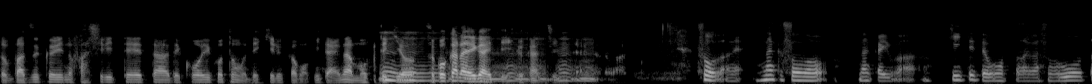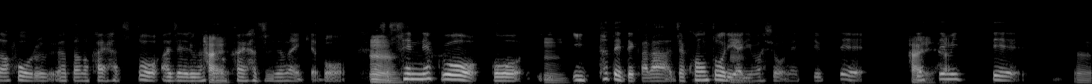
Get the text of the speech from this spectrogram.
と場作りのファシリテーターでこういうこともできるかもみたいな目的うんうんうんうんをそこから描いていく感じみたいなのはある。そうだね。なんかその、なんか今、聞いてて思ったのが、そのウォーターフォール型の開発とアジャイル型の開発じゃないけど、うんそう戦略をこう、うんい立ててから、じゃあこの通りやりましょうねって言って、はいやってみて、うん。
